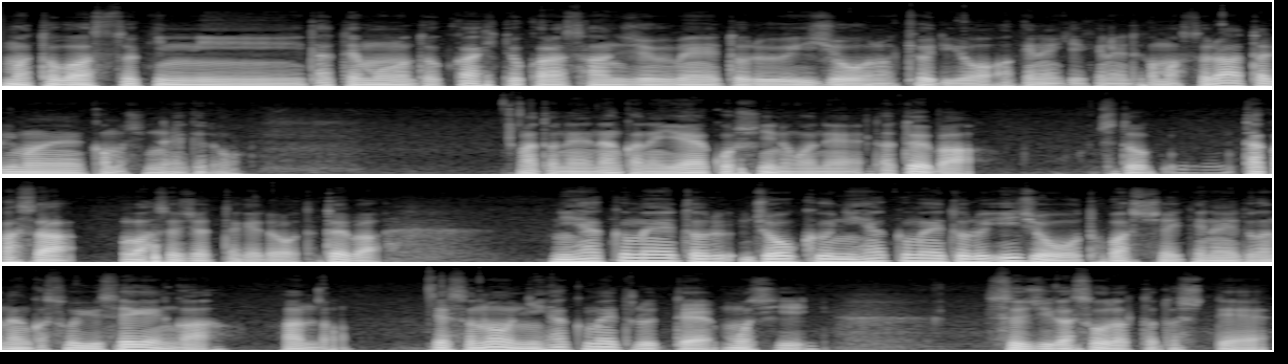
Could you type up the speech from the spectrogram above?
まあ飛ばす時に建物とか人から30メートル以上の距離を空けなきゃいけないとか、まあそれは当たり前かもしれないけど、あとね、なんかね、ややこしいのがね、例えば、ちょっと高さ忘れちゃったけど、例えば、200メートル、上空200メートル以上を飛ばしちゃいけないとか、なんかそういう制限があんの。で、その200メートルって、もし数字がそうだったとして、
